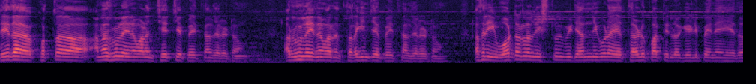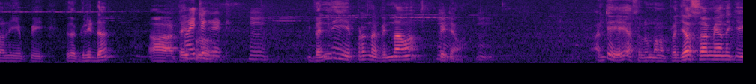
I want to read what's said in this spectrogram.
లేదా కొత్త అనర్హులైన వాళ్ళని చేర్చే ప్రయత్నాలు జరగటం అర్హులైన వాళ్ళని తొలగించే ప్రయత్నాలు జరగటం అసలు ఈ ఓటర్ల లిస్టు వీటి అన్నీ కూడా ఏ థర్డ్ పార్టీలోకి వెళ్ళిపోయినాయి ఏదో అని చెప్పి ఏదో గ్రిడ్ ఆ గ్రేట్ ఇవన్నీ ఎప్పుడన్నా విన్నామా పెట్టామా అంటే అసలు మన ప్రజాస్వామ్యానికి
